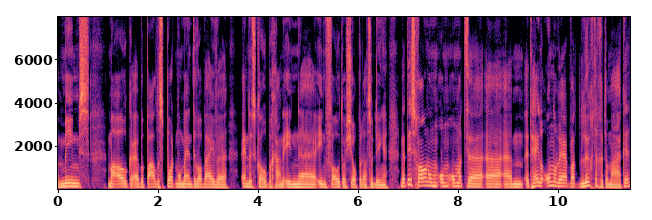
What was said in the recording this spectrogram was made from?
memes, maar ook bepaalde sportmomenten waarbij we endoscopen gaan in, in Photoshoppen, dat soort dingen. Dat is gewoon om, om, om het, um, het hele onderwerp wat luchtiger te maken.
